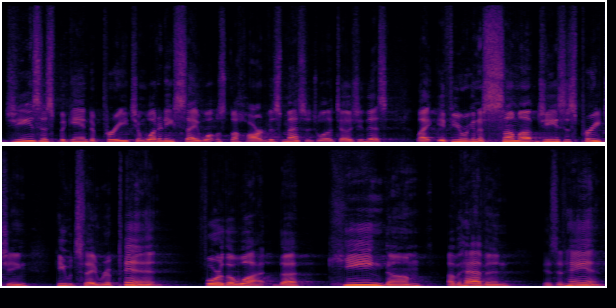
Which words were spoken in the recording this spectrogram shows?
Jesus began to preach. And what did he say? What was the heart of his message? Well, it tells you this. Like, if you were going to sum up Jesus' preaching, he would say, Repent, for the what? The kingdom of heaven is at hand.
